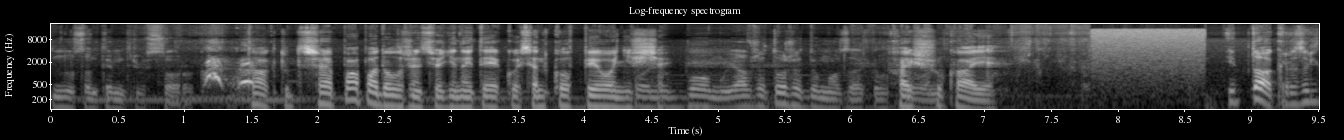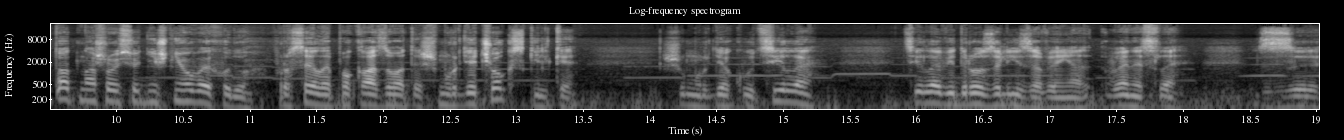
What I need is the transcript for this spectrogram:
ну, сантиметрів 40. Так, тут ще папа должен сьогодні знайти якось анколпіоніще. По-любому. Я вже теж думав за колфон. Хай шукає. І так, результат нашого сьогоднішнього виходу. Просили показувати шмурдячок, скільки шмурдяку ціле. Ціле відро заліза винесли з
